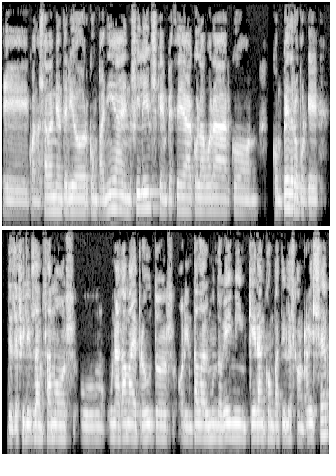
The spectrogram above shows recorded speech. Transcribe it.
eh, cuando estaba en mi anterior compañía, en Philips, que empecé a colaborar con, con Pedro, porque desde Philips lanzamos un, una gama de productos orientados al mundo gaming que eran compatibles con Razer.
